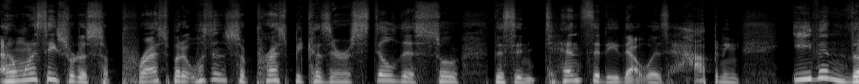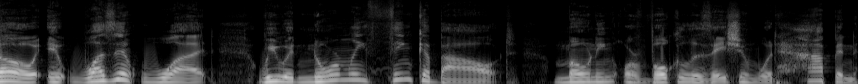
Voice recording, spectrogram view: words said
I want to say sort of suppressed, but it wasn't suppressed because there was still this so this intensity that was happening, even though it wasn't what we would normally think about moaning or vocalization would happen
